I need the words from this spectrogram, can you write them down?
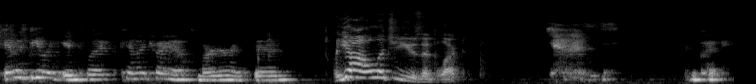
Can it be like intellect? Can I try and outsmart her instead? Yeah, I'll let you use intellect. Yes. Okay.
